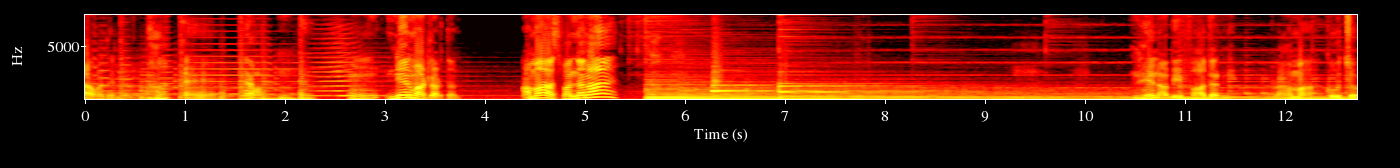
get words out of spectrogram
అవదండి. నేను మాట్లాడతాను. అమ్మా స్పందన? నేను అభి ఫాదర్ని. రామా కూర్చో.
